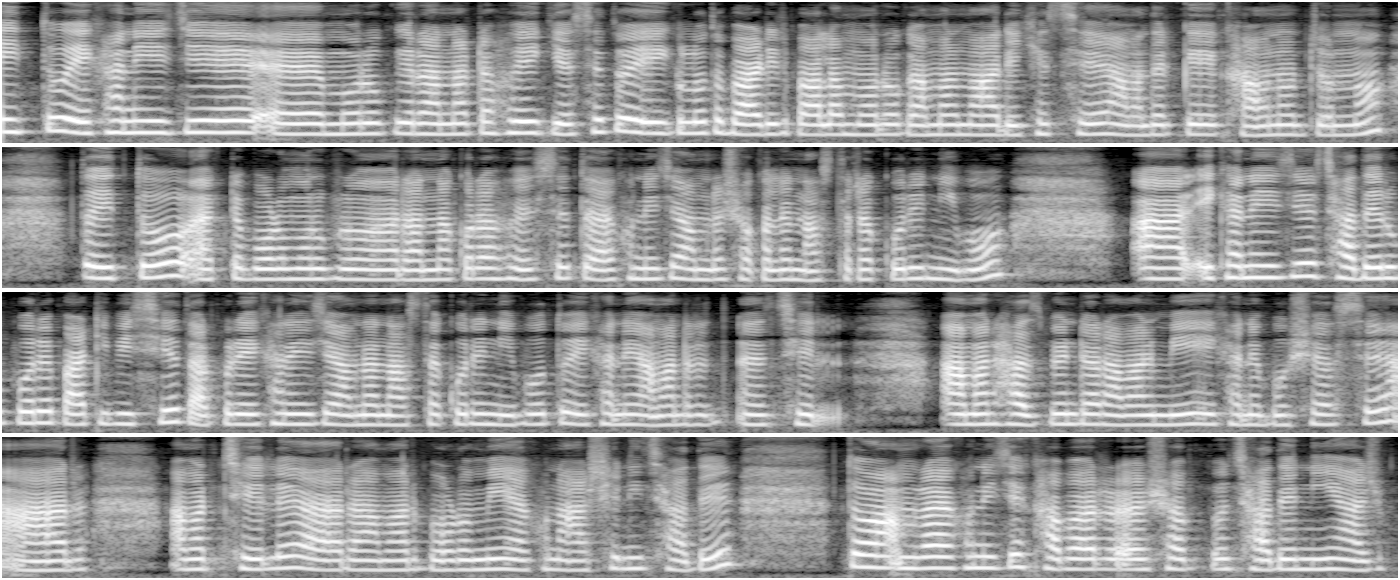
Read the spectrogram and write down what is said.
এই তো এখানে যে মোরগ রান্নাটা হয়ে গেছে। তো এইগুলো তো বাড়ির পালা মোরগ আমার মা রেখেছে আমাদেরকে খাওয়ানোর জন্য। তো এই তো একটা বড় মোরগ রান্না করা হয়েছে। তো এখন এই যে আমরা সকালে নাস্তাটা করে নিব। আর এখানে যে ছাদের উপরে পাটি বিছিয়ে তারপরে এখানে যে আমরা নাস্তা করে নিব। তো এখানে আমার ছেলে, আমার হাজব্যান্ড আর আমার মেয়ে এখানে বসে আছে। আর আমার ছেলে আর আমার বড় মেয়ে এখন আসেনি ছাদে। তো আমরা এখন এই যে খাবার, সব ছাদে নিয়ে আসব।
